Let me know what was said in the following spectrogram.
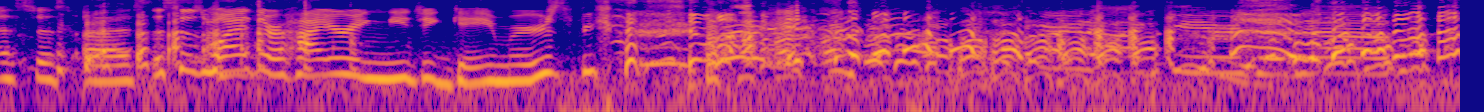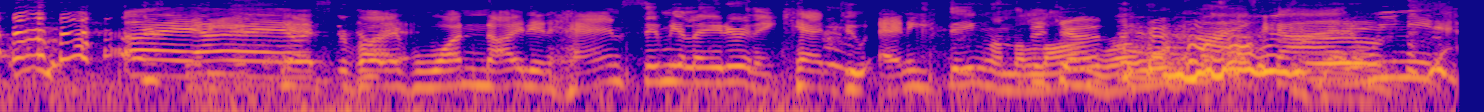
It's just us. This is why they're hiring Niji gamers because We're not cute enough. All right, all right. Can't survive one night in Hand Simulator. They can't do anything on the They long can't. Oh road. my god, we need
